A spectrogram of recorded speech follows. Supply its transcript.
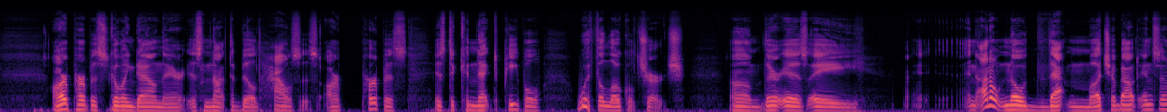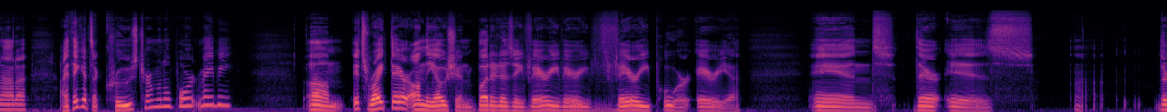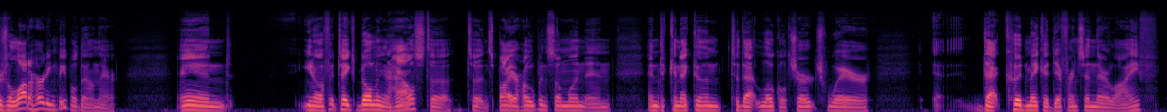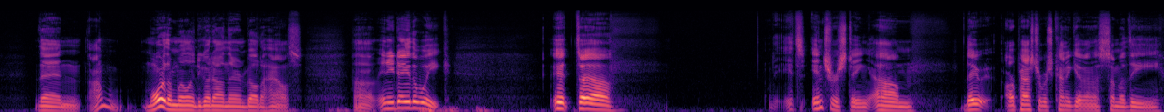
Our purpose going down there is not to build houses. Our purpose is to connect people with the local church. Um, there is a, and I don't know that much about Ensenada. I think it's a cruise terminal port, maybe. Um, it's right there on the ocean, but it is a very, very, very poor area, and there is uh, there's a lot of hurting people down there, and you know if it takes building a house to to inspire hope in someone and and to connect them to that local church where eh, that could make a difference in their life then I'm more than willing to go down there and build a house uh, any day of the week. It uh, it's interesting. Um, they our pastor was kind of giving us some of the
